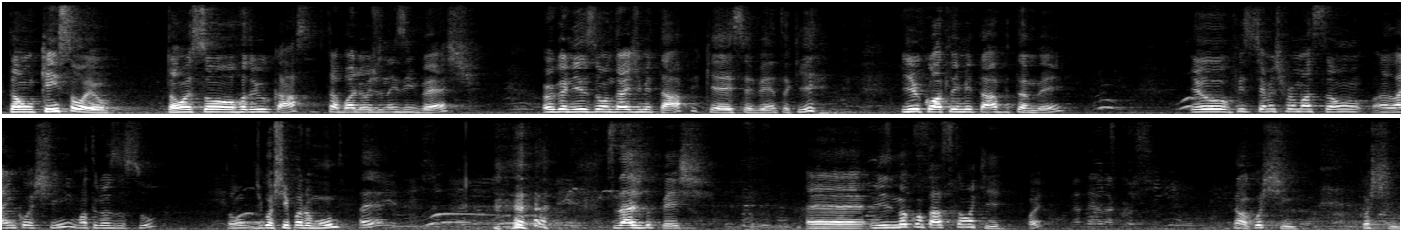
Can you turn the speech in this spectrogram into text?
Então quem sou eu? Então eu sou Rodrigo Castro, trabalho hoje na Invest, organizo o Android Meetup, que é esse evento aqui, e o Kotlin Meetup também. Eu fiz sistema de formação lá em Coxim, Mato Grosso do Sul. Então, de Coxim para o mundo. É. Cidade do Peixe. É, meus contatos estão aqui. Oi? Coxinha? Não, Coxim. Coxim.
